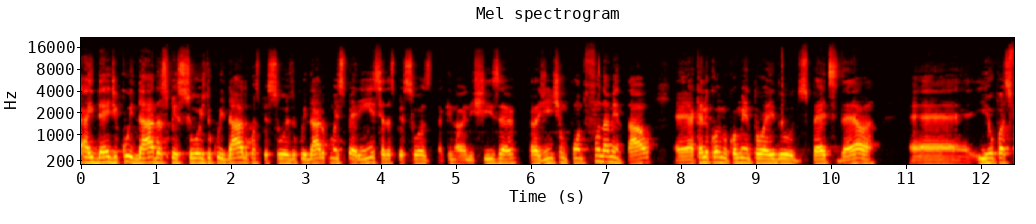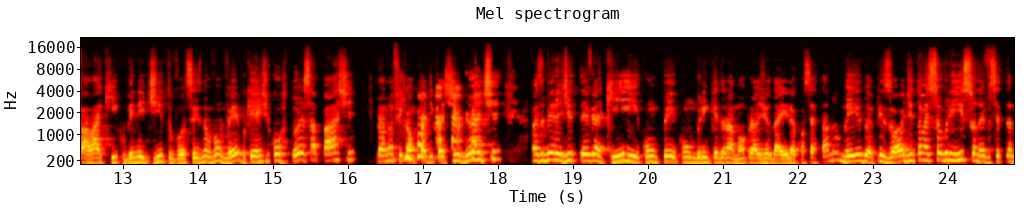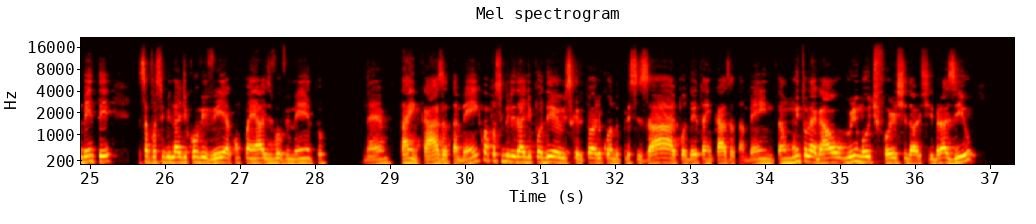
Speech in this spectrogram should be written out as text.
a ideia de cuidar das pessoas, do cuidado com as pessoas, do cuidado com a experiência das pessoas aqui na OLX é para a gente um ponto fundamental. É, aquele como comentou aí do, dos pets dela, é, e eu posso falar aqui com o Benedito, vocês não vão ver, porque a gente cortou essa parte para não ficar um podcast gigante, mas o Benedito teve aqui com, com um brinquedo na mão para ajudar ele a consertar no meio do episódio, então é sobre isso, né? Você também ter essa possibilidade de conviver, acompanhar o desenvolvimento, né? Tá em casa também, com a possibilidade de poder ir ao escritório quando precisar, poder estar tá em casa também. Então, muito legal Remote First da OLX Brasil.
